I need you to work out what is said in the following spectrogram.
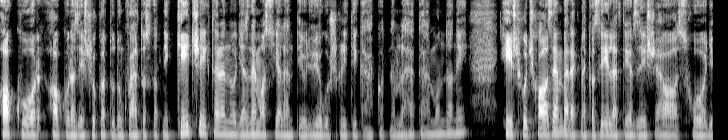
akkor, akkor azért sokat tudunk változtatni. Kétségtelen, hogy ez nem azt jelenti, hogy jogos kritikákat nem lehet elmondani, és hogyha az embereknek az életérzése az, hogy,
